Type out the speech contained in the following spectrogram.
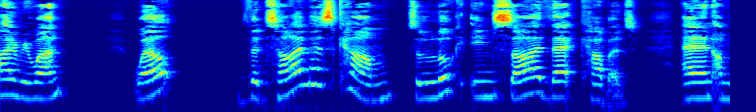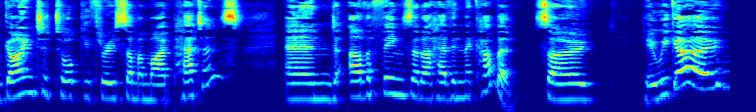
Hi everyone. Well, the time has come to look inside that cupboard and I'm going to talk you through some of my patterns and other things that I have in the cupboard. So here we go.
